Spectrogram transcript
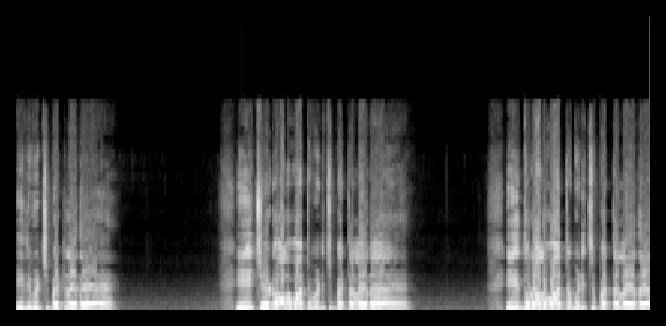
ఇది విడిచిపెట్టలేదే. ఈ చెడు అలవాటు విడిచిపెట్టలేదే. ఈ దురలవాటు విడిచిపెట్టలేదే.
